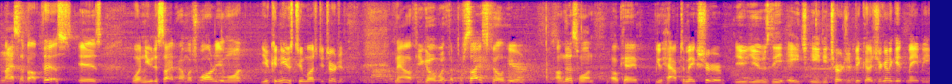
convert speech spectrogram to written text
nice about this is when you decide how much water you want, you can use too much detergent. Now, if you go with the precise fill here on this one, okay, you have to make sure you use the HE detergent because you're going to get maybe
